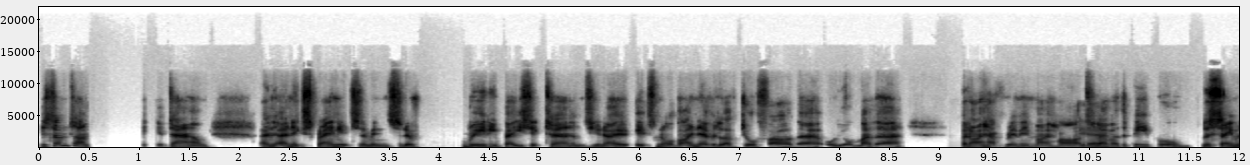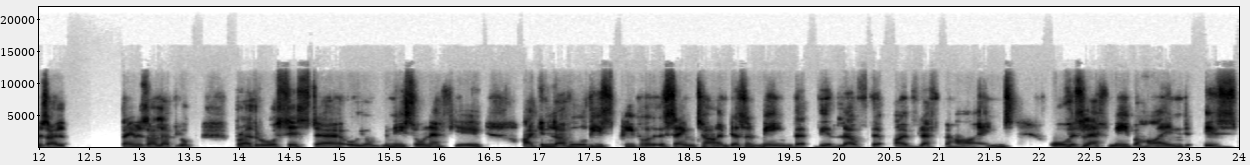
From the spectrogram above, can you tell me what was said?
you sometimes take it down and, and explain it to them in sort of really basic terms. You know, it's not that I never loved your father or your mother, but I have room in my heart yeah. to love other people. The same as I same as I love your brother or sister or your niece or nephew, I can love all these people at the same time. Doesn't mean that the love that I've left behind or has left me behind is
